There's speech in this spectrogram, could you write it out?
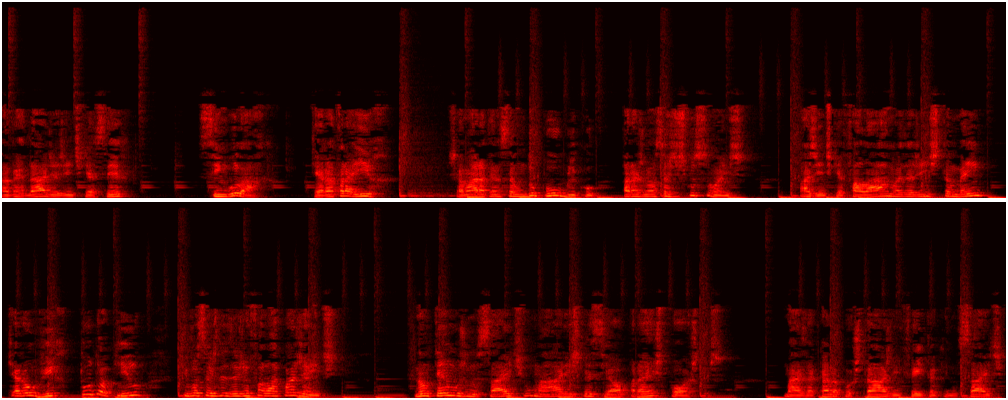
Na verdade, a gente quer ser singular, quer atrair, chamar a atenção do público para as nossas discussões. A gente quer falar, mas a gente também quer ouvir tudo aquilo que vocês desejam falar com a gente. Não temos no site uma área especial para respostas, mas a cada postagem feita aqui no site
